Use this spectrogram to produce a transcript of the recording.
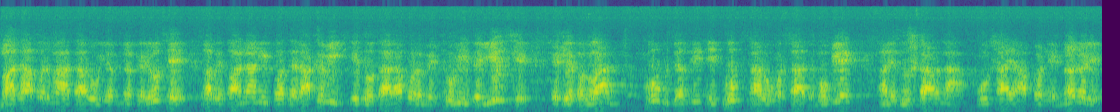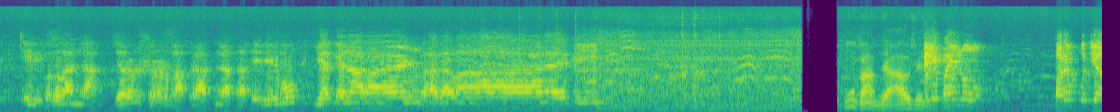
માધાપરમાં તારો યજ્ઞ કર્યો છે. હવે બાનાની પદ રાખવી એ તો તારા પણ અમે જોવી દઈએ છે એટલે ભગવાન ખૂબ જલ્દીથી ખૂબ સારો વરસાદ મોકલે અને દુષ્કાળના ઓછાયા આપણને ન નડે એવી ભગવાનના ચરણ શરણમાં પ્રાર્થના સાથે વિરમો યજ્ઞ નારાયણ ભગવાન શું કામ છે? આવશે દિલીપભાઈ નું પરમ પૂજ્ય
